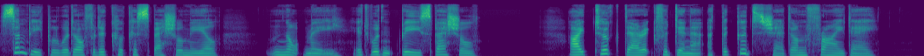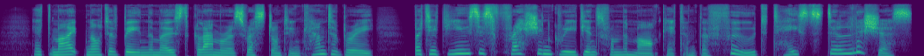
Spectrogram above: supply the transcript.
Some people would offer to cook a special meal. Not me. It wouldn't be special. I took Derek for dinner at the goods shed on Friday. It might not have been the most glamorous restaurant in Canterbury, but it uses fresh ingredients from the market and the food tastes delicious.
